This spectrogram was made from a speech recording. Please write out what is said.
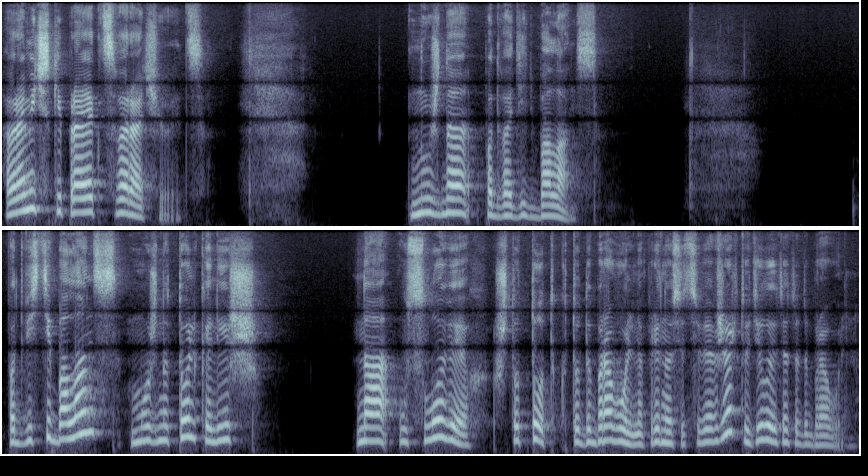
Аврамический проект сворачивается нужно подводить баланс. Подвести баланс можно только лишь на условиях, что тот, кто добровольно приносит себя в жертву, делает это добровольно.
